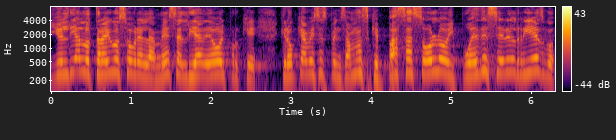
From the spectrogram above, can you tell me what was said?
Y yo el día lo traigo sobre la mesa el día de hoy porque creo que a veces pensamos que pasa solo y puede ser el riesgo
